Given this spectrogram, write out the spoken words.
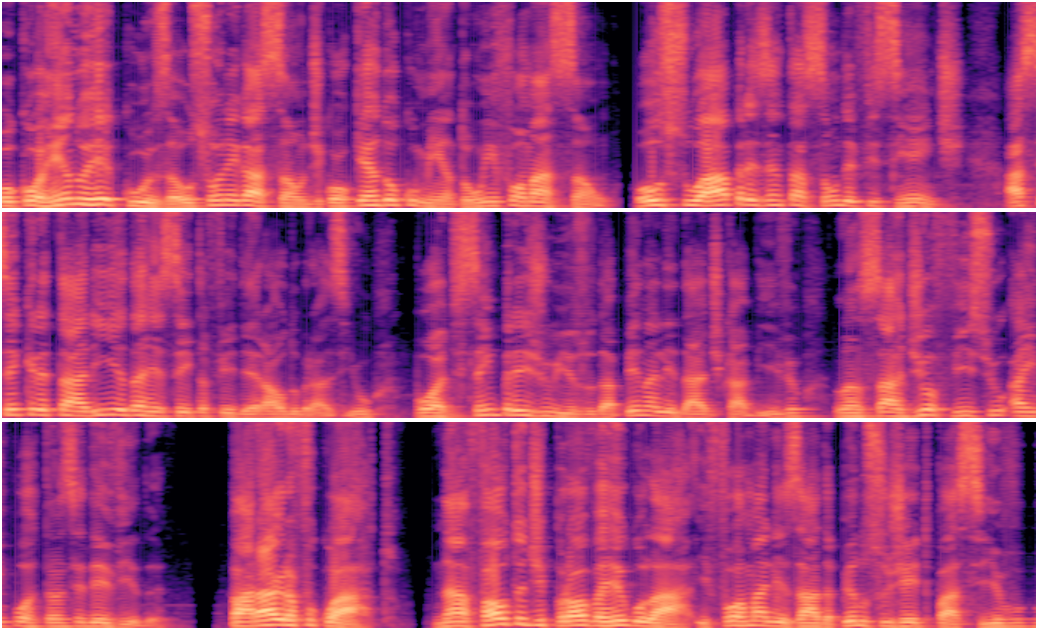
Ocorrendo recusa ou sonegação de qualquer documento ou informação ou sua apresentação deficiente, a Secretaria da Receita Federal do Brasil pode, sem prejuízo da penalidade cabível, lançar de ofício a importância devida. Parágrafo 4. Na falta de prova regular e formalizada pelo sujeito passivo,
